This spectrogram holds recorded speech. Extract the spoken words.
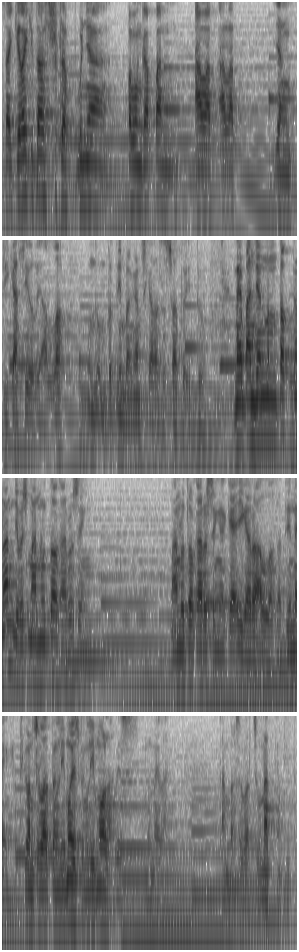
Saya kira kita sudah punya perlengkapan alat-alat yang dikasih oleh Allah untuk mempertimbangkan segala sesuatu itu. Nek panjang mentok tenan ya wis manuto karo sing manuto karo sing ngekei karo Allah. Dadi nek dikon salat ping 5 wis ping 5 lah wis lah. Tambah salat sunat kan gitu.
